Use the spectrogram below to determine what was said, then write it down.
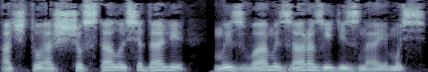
А що, а що сталося далі, ми з вами зараз і дізнаємось.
